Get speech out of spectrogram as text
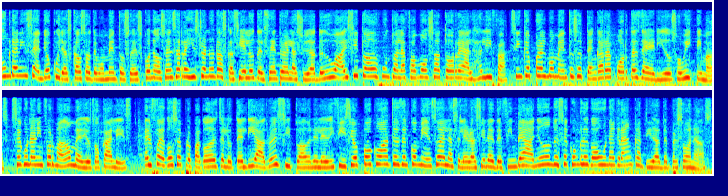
Un gran incendio, cuyas causas de momento se desconocen, se registró en un rascacielos del centro de la ciudad de Dubái, situado junto a la famosa Torre Al Jalifa, sin que por el momento se tenga reportes de heridos o víctimas, según han informado medios locales. El fuego se propagó desde el Hotel The Address, situado en el edificio, poco antes del comienzo de las celebraciones de fin de año, donde se congregó una gran cantidad de personas.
